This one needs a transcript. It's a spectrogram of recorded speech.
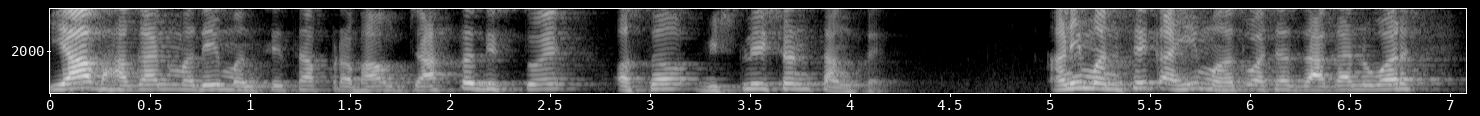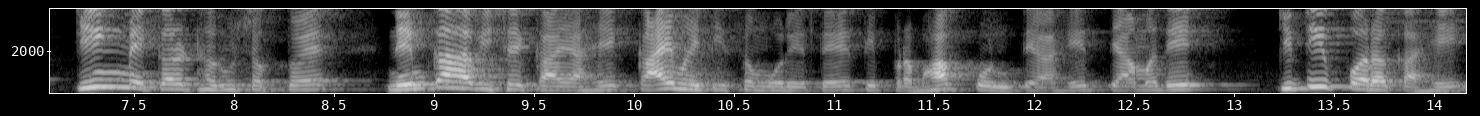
या भागांमध्ये मनसेचा प्रभाव जास्त दिसतोय असं विश्लेषण सांगतंय. आणि मनसे काही महत्त्वाच्या जागांवर किंग मेकर ठरू शकतोय. नेमका हा विषय काय आहे? काय माहिती समोर येते ते प्रभाग कोणते आहेत? त्यामध्ये किती फरक आहे?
